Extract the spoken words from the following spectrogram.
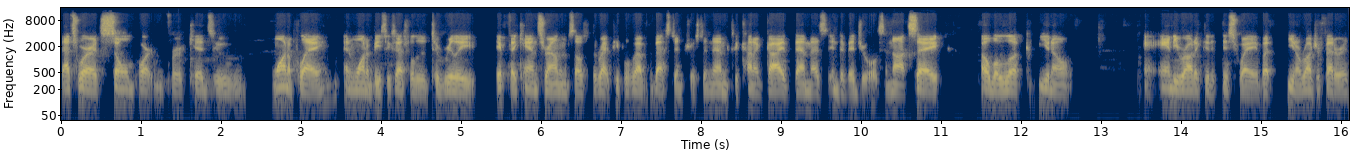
that's where it's so important for kids who want to play and want to be successful to, to really if they can surround themselves with the right people who have the best interest in them to kind of guide them as individuals and not say, oh, well, look, you know, Andy Roddick did it this way, but you know, Roger Federer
